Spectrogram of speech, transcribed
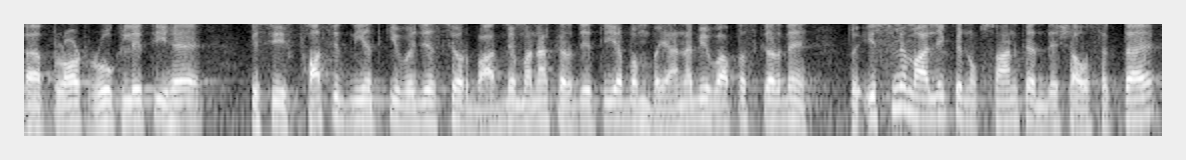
प्लॉट रोक लेती है, किसी फासिद नीयत की वजह से और बाद में मना कर देती है, अब हम बयाना भी वापस कर दें तो इसमें मालिक के नुकसान का अंदेशा हो सकता है,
